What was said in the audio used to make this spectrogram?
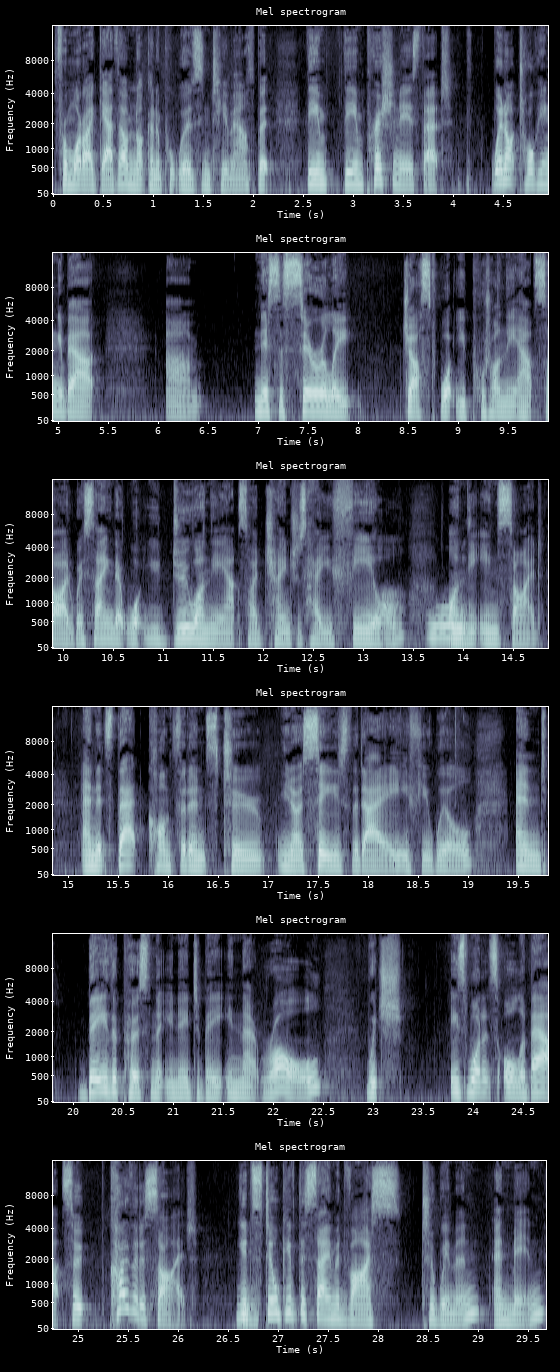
from what I gather, I'm not going to put words into your mouth, but the, the impression is that we're not talking about um, necessarily just what you put on the outside. We're saying that what you do on the outside changes how you feel oh, on the inside. And it's that confidence to, you know, seize the day, if you will, and be the person that you need to be in that role, which is what it's all about. So, COVID aside, You'd mm. still give the same advice to women and men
